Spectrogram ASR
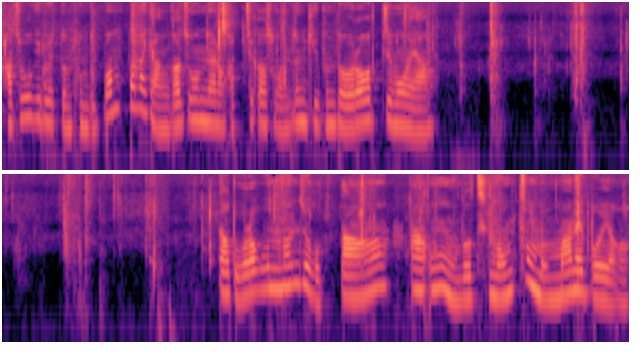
가져오기로 했던 돈도 뻔뻔하게 안 가져온 애랑 같이 가서 완전 기분 더러웠지 뭐야 나 너라고는 한 적 없다 아 응 너 지금 엄청 만만해 보여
